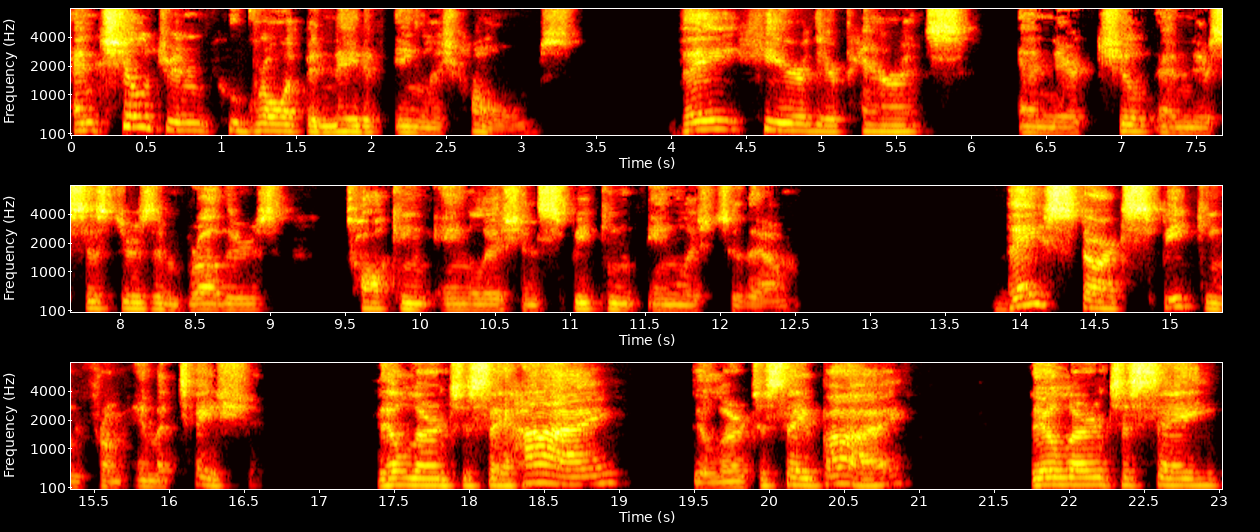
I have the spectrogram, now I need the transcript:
And children who grow up in native English homes, they hear their parents and their children and their sisters and brothers talking English and speaking English to them. They start speaking from imitation. They'll learn to say hi They'll learn to say bye. They'll learn to say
